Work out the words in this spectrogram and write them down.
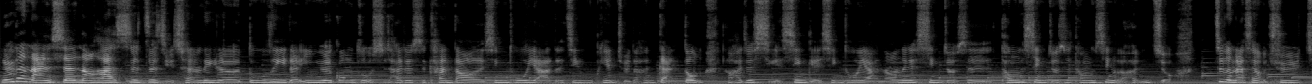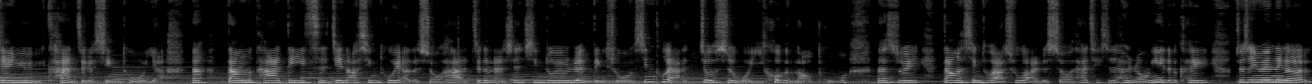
有一个男生，然后他是自己成立了独立的音乐工作室，他就是看到了辛托雅的纪录片，觉得很感动，然后他就写信给辛托雅，然后那信就是通信，就是。通信了很久，这个男生有去监狱看这个辛托亚。那当他第一次见到辛托亚的时候，他这个男生心中又认定说辛托亚就是我以后的老婆。那所以当辛托亚出来的时候，他其实很容易的可以，就是因为那个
